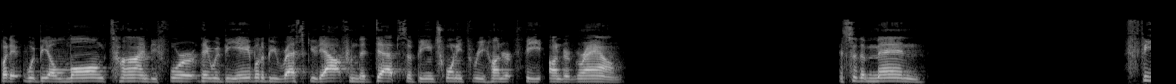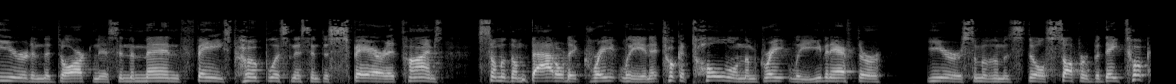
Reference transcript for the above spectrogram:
but it would be a long time before they would be able to be rescued out from the depths of being 2,300 feet underground. And so the men feared in the darkness and the men faced hopelessness and despair. At times, some of them battled it greatly and it took a toll on them greatly. Even after years, some of them still suffered, but they took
